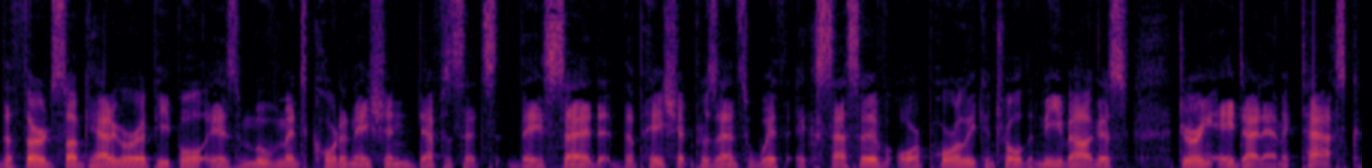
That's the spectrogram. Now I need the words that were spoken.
The third subcategory of people is movement coordination deficits. They said the patient presents with excessive or poorly controlled knee valgus during a dynamic task,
